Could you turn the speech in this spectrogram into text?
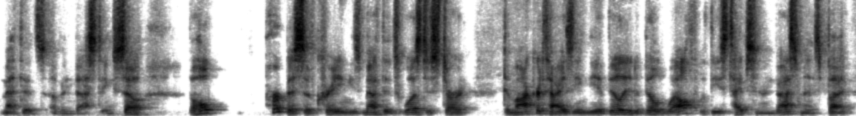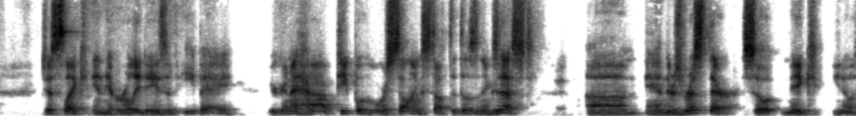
methods of investing. So the whole purpose of creating these methods was to start democratizing the ability to build wealth with these types of investments. But just like in the early days of eBay, you're going to have people who are selling stuff that doesn't exist. Um, and there's risk there. So make, you know,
